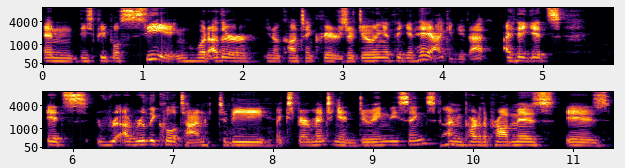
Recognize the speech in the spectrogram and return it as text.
and these people seeing what other you know content creators are doing and thinking, hey, I can do that. I think it's it's a really cool time to be experimenting and doing these things. I mean, part of the problem is is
